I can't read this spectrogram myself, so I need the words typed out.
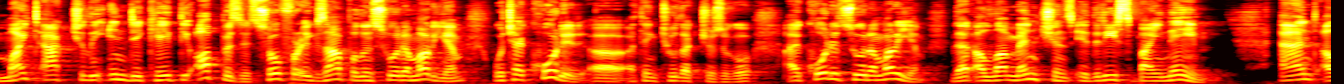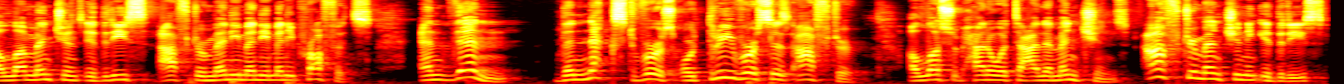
might actually indicate the opposite. So, for example, in Surah Maryam, which I quoted, uh, I think two lectures ago, I quoted Surah Maryam that Allah mentions Idris by name. And Allah mentions Idris after many, many, many prophets. And then the next verse or three verses after, Allah subhanahu wa ta'ala mentions, after mentioning Idris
